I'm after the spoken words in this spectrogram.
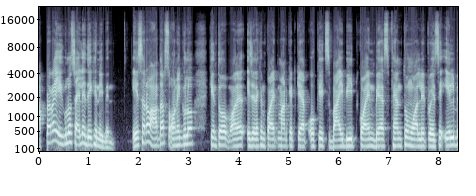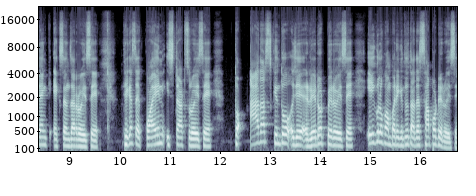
আপনারা এগুলো চাইলে দেখে নেবেন। এছাড়াও আদার্স অনেকগুলো কিন্তু মানে এই যে দেখেন coin market cap OKX Bybit Coinbase Phantom wallet রয়েছে এল ব্যাংক এক্সচেঞ্জার রয়েছে, ঠিক আছে? কয়েন স্টার্টস রয়েছে তো আদার্স কিন্তু ওই যে রেডট পে রয়েছে, এইগুলো কোম্পানি কিন্তু তাদের সাপোর্টে রয়েছে,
